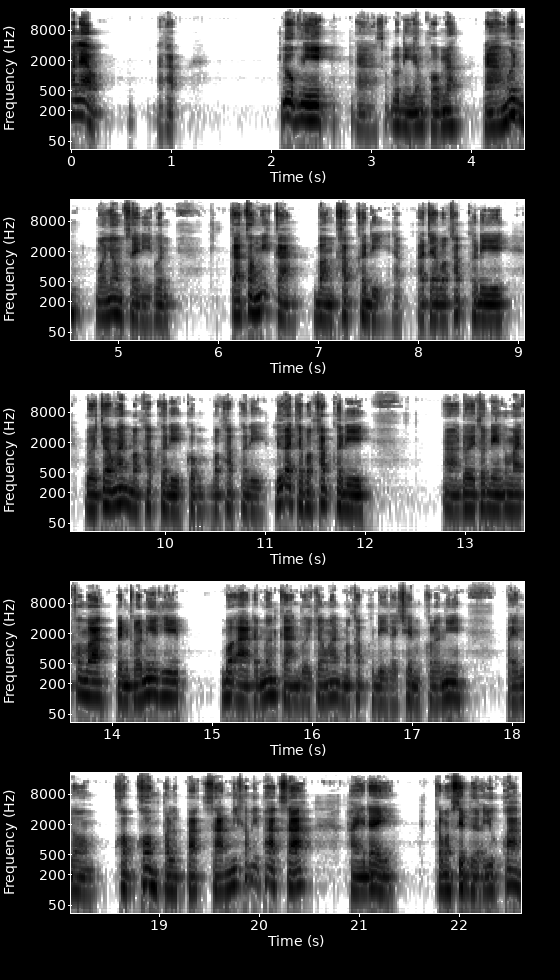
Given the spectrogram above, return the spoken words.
มาแล้วนะครับ ลูกนี้อ่าลูกนี้อย่างผมเนาะหน้ามึนบ่ย่อมใช้หนีเพิ่นก็ต้องมีการบังคับคดีนะครับ อาจจะบังคับคดี โดยเจ้างานบังคับคดีกรมบังคับคดี หรืออาจจะบังคับคดีอ่าโดยตนเองก็หมายความว่าเป็นกรณีที่บ่อาจดำเนินการโดยเจ้างานบังคับคดีก็เช่น กรณีไปร้องครอบครองปรปักษ์ศาลมีคำพิพากษา ให้ได้กรรมสิทธิ์หรืออายุความ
